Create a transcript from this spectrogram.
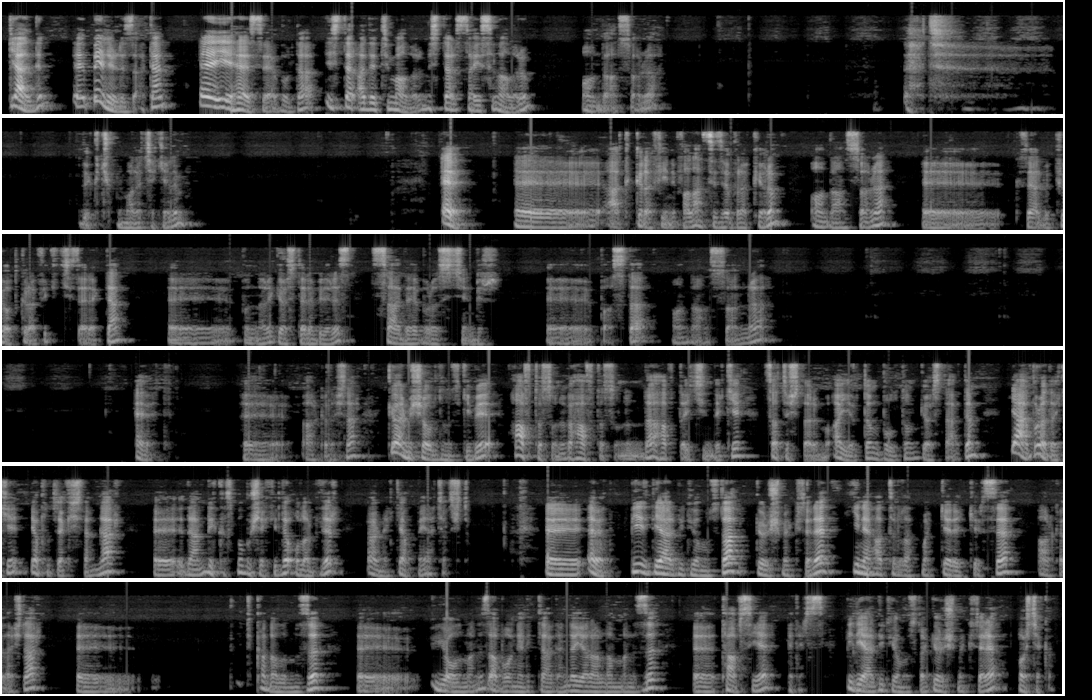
Geldim. E, belirli zaten. EIHS burada. İster adetimi alırım, ister sayısını alırım. Ondan sonra Evet. Bir küçük numara çekelim. Evet. Ee, artık grafiğini falan size bırakıyorum. Ondan sonra e, güzel bir pivot grafik çizerekten e, bunları gösterebiliriz. Sade burası için bir e, pasta. Ondan sonra Evet. Ee, arkadaşlar görmüş olduğunuz gibi hafta sonu ve hafta sonunda hafta içindeki satışlarımı ayırdım, buldum, gösterdim. Yani buradaki yapılacak işlemlerden bir kısmı bu şekilde olabilir. Örnek yapmaya çalıştım. Evet, bir diğer videomuzda görüşmek üzere. Yine hatırlatmak gerekirse arkadaşlar kanalımızı üye olmanız, aboneliklerden de yararlanmanızı e, tavsiye ederiz. Bir diğer videomuzda görüşmek üzere, hoşçakalın.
